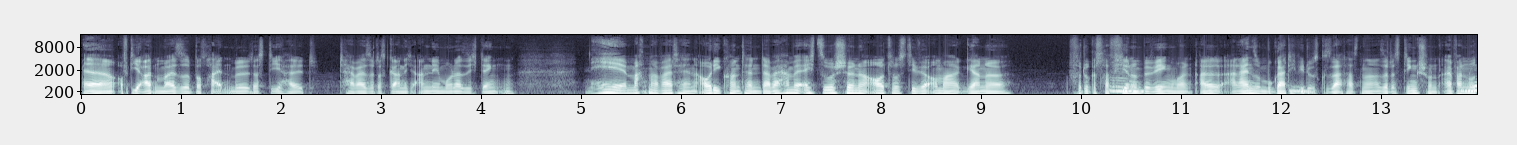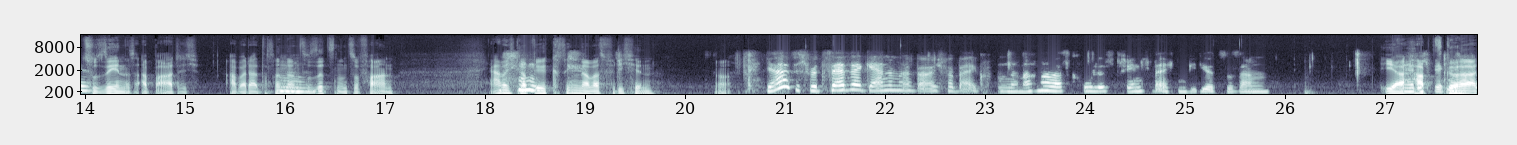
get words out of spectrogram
äh, auf die Art und Weise bereiten will, dass die halt teilweise das gar nicht annehmen oder sich denken, nee, macht mal weiterhin Audi-Content. Dabei haben wir echt so schöne Autos, die wir auch mal gerne fotografieren Mhm. und bewegen wollen. All, allein so ein Bugatti, wie du es gesagt hast. Ne? Also das Ding schon einfach nur Ja. zu sehen ist abartig. Aber da drin dann zu Mhm. sitzen und zu fahren. Ja, aber ich glaube, wir kriegen da was für dich hin. Ja, also ich würde sehr, sehr gerne mal bei euch vorbeikommen. Dann machen wir was Cooles, drehen vielleicht ein Video zusammen. Ihr habt's gehört,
